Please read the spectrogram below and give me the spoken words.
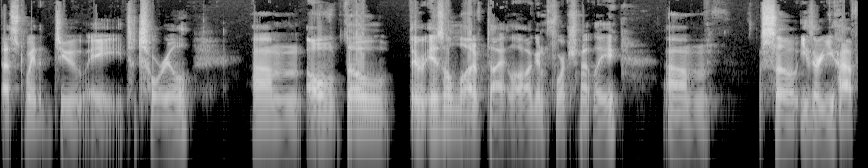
best way to do a tutorial. Um, although there is a lot of dialogue, unfortunately. Um, so either you have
